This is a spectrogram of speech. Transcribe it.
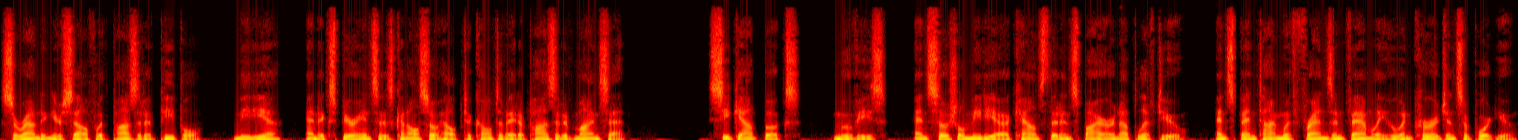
Surrounding yourself with positive people, media, and experiences can also help to cultivate a positive mindset. Seek out books, movies, and social media accounts that inspire and uplift you, and spend time with friends and family who encourage and support you.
